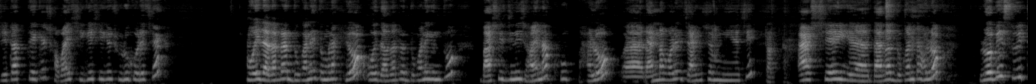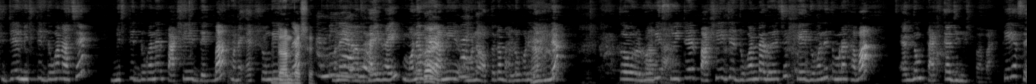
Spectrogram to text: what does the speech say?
যেটার থেকে সবাই শিখে শিখে শুরু করেছে ওই দাদাটার দোকানে তোমরা খেও ওই দাদাটার দোকানে কিন্তু বাসি জিনিস হয় না খুব ভালো রান্না করে যা কিছু আমি নিয়েছি টাটকা। আর সেই দাদার দোকানটা হলো রবি সুইট যে মিষ্টির দোকান আছে মিষ্টির দোকানের পাশেই দেখবা মানে একসঙ্গে মানে ভাই ভাই মনে হয় আমি মানে অতটা ভালো করে জানি না। তো রবি সুইটের পাশেই যে দোকানটা রয়েছে সেই দোকানে তোমরা খাবা একদম টাটকা জিনিস পাবা ঠিক আছে?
